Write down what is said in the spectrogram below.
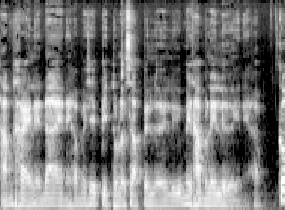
ถามไถ่อะไรได้นะครับ ไม่ใช่ปิดโทรศัพท์ไปเลย หรือไม่ทำอะไรเลยนะครับ ก็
